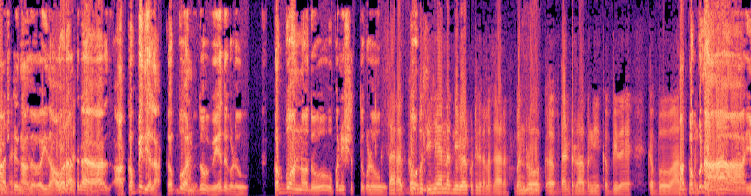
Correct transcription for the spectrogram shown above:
ಅಷ್ಟೇನ ಅದು ಇದು ಅವ್ರ ಹತ್ರ ಆ ಕಬ್ಬಿದೆಯಲ್ಲ ಕಬ್ಬು ಅನ್ನೋದು ವೇದಗಳು. ಕಬ್ಬು ಅನ್ನೋದು ಉಪನಿಷತ್ತುಗಳು. ಸರ್ ಕಬ್ಬು ಸಿಹಿ ಅನ್ನೋದ್ ನೀವ್ ಹೇಳ್ಕೊಟ್ಟಿದ್ರಲ್ಲ ಸರ್. ಬಂದ್ರು ದಡ್ರ ಬನ್ನಿ ಕಬ್ಬಿದೆ ಕಬ್ಬು ಕಬ್ಬುನ ಈ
